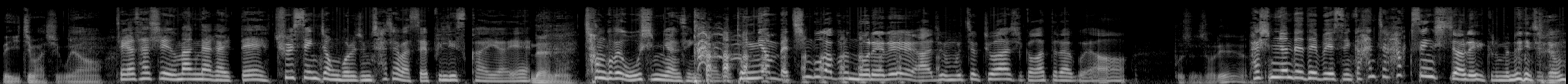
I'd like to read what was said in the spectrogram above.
네, 잊지 마시고요. 제가 사실 음악 나갈 때 출생 정보를 좀 찾아봤어요. 빌리 스콰이어의. 네네. 1950년생이라고 동년배 친구가 부른 노래를 아주 무척 좋아하실 것 같더라고요. 무슨 소리예요? 80년대 데뷔했으니까 한참 학생 시절에 그러면 이제 좀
